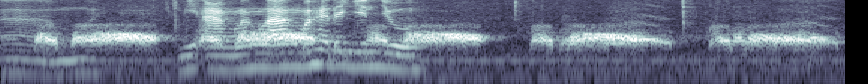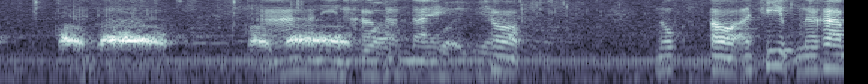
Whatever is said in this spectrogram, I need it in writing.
อ่ามีอ่างล้างๆมาให้ได้ยินอยู่อ่าอั นนี้นะครับท่านใดชอบนกต่ออาชีพนะครับ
